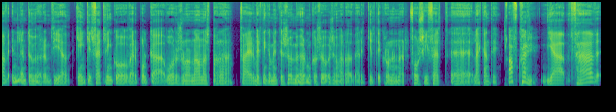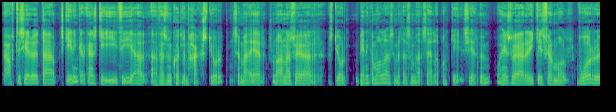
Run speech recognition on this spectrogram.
af innlendum vörum því að gengisfelling og verðbolga voru svona nánast bara tvær myrtingamindir sömu hörmungarsögu sem var að verðgildi krónunar fór sífælt eh, lækandi. Af hverju? Já, það átti sér auðvitað skýringar kannski í því að, að það sem við köllum hagstjórn sem er svona annars vegar stjórn peningamála sem er það sem að Sælabanki sér um og hins vegar ríkisfjármál voru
